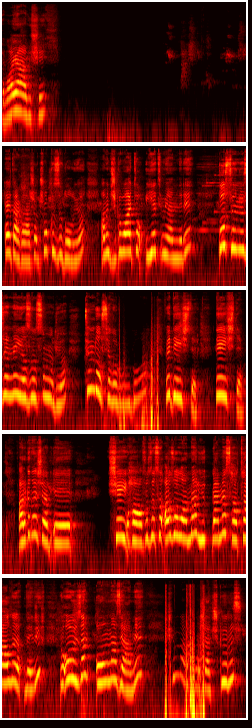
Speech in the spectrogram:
Ya bayağı bir şey. Evet arkadaşlar çok hızlı doluyor. Ama gigabyte yetmeyenleri dosyanın üzerine yazılsın mı diyor. Tüm dosyaları uygula ve değiştir. Değişti. Arkadaşlar e, şey hafızası az olanlar yüklenmez hatalı verir. Ve o yüzden olmaz yani. Şimdi arkadaşlar çıkıyoruz.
